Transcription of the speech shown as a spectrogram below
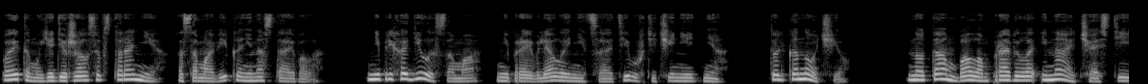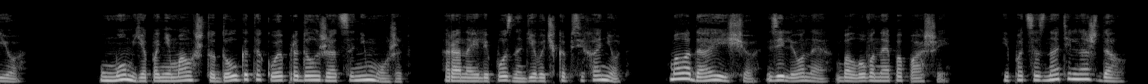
Поэтому я держался в стороне, а сама Вика не настаивала. Не приходила сама, не проявляла инициативу в течение дня. Только ночью. Но там балом правила иная часть ее. Умом я понимал, что долго такое продолжаться не может, Рано или поздно девочка психанет. Молодая еще, зеленая, балованная папашей. И подсознательно ждал.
